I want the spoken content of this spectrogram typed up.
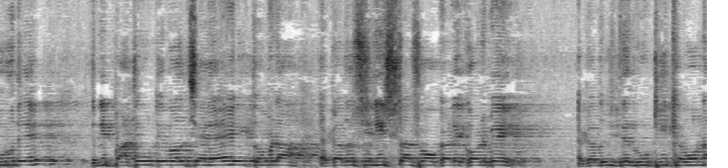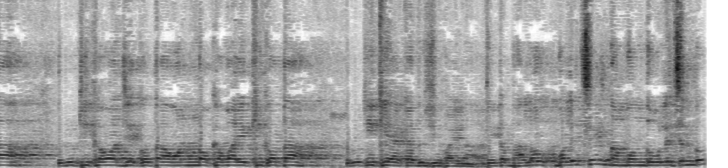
গুরুদেব, তিনি পাঠে উঠে বলছেন, এই তোমরা একাদশী নিষ্ঠা সহকারে করবে। একাদশীতে রুটি খাও না। রুটি খাওয়া যে কথা, অন্ন খাওয়া একই কথা। রুটি খেয়ে একাদশী হয় না। তো এটা ভালো বলেছেন না মন্দ বলেছেন গো?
